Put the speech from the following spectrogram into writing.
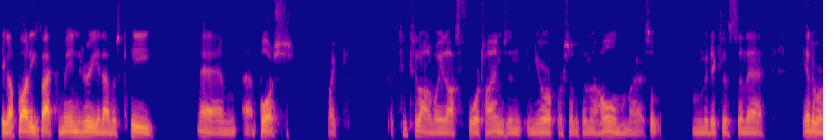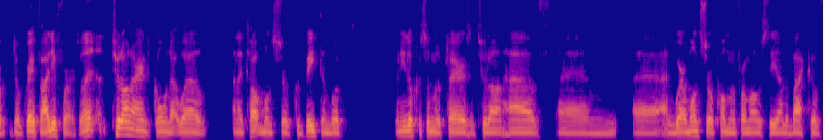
they got bodies back from injury, and that was key. Um, uh, but like I think Toulon only lost four times in, in Europe or something at home, or something ridiculous. And uh, yeah, they were they were great value for us. Uh, Toulon aren't going that well, and I thought Munster could beat them. But when you look at some of the players that Toulon have, um, uh, and where Munster are coming from, obviously on the back of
